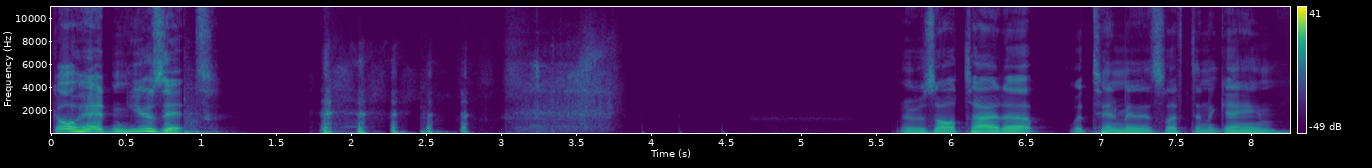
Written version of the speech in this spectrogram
Go ahead and use it." it was all tied up with 10 minutes left in the game.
